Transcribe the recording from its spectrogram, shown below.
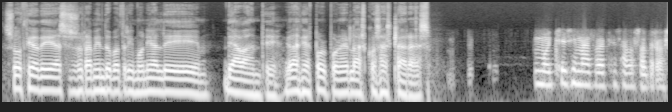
socia de asesoramiento patrimonial de, de Avante. Gracias por poner las cosas claras. Muchísimas gracias a vosotros.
